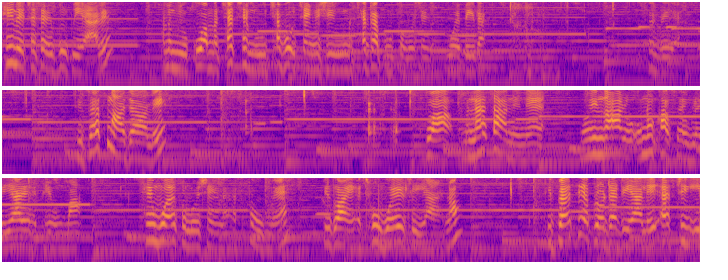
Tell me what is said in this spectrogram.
ဟင်းနဲ့ချက်ချက်ပို့ပေးရတယ်အဲ့လိုမျိုးကိုကမချက်ချင်ဘူးချက်ဖို့အချိန်မရှိဘူးမချက်တတ်ဘူးဆိုလို့ရှိရင်ဝယ်ပေးတာစ င်ပေးရဒီ bus မှာကြာလေကွာမနက်စာအနေနဲ့ဝင်ကားတော့အုံနောက်ခောက်ဆွဲပြီးရတဲ့အပြင်မှာဟင်းပွဲဆိုလို့ရှိရင်လည်းအစုံပဲပြီးသွားရင်အချိုပွဲတွေထည့်ရတယ်နော်ဒီ bus ရဲ့ product တွေကလေ FDA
